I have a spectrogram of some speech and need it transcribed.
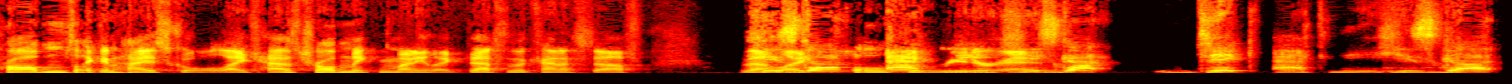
problems like in high school, like has trouble making money, like that's the kind of stuff that He's like got pulls the reader in. He's got dick acne. He's got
